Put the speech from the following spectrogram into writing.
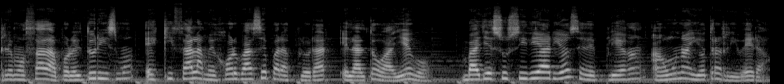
remozada por el turismo, es quizá la mejor base para explorar el Alto Gallego. Valles subsidiarios se despliegan a una y otra ribera,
